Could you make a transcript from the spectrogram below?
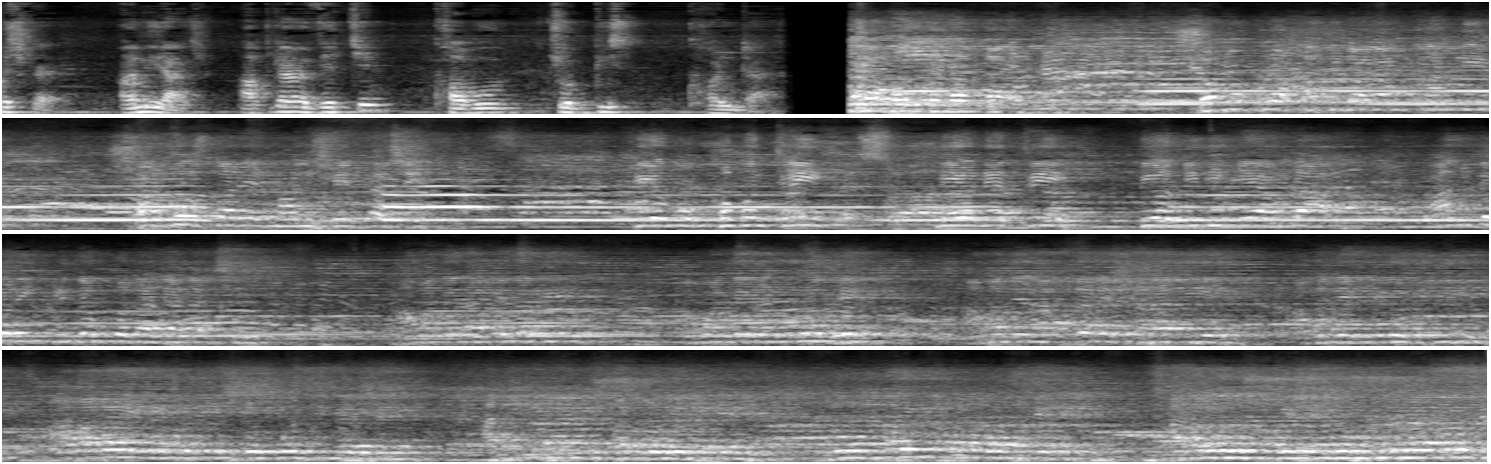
নমস্কার, আমি রাজ। আপনারা দেখছেন খবর চব্বিশ ঘণ্টা। সমগ্র সর্বস্তরের মানুষের কাছে প্রিয় মুখ্যমন্ত্রী, প্রিয় নেত্রী, প্রিয় দিদিকে আমরা আন্তরিক কৃতজ্ঞতা জানাচ্ছি। আমাদের আবেদনে, আমাদের অনুরোধে, আমাদের আবদারে সাড়া দিয়ে আমাদের প্রিয় দিদি আবারও এখানে উপস্থিত হয়েছেন। বর্ষে সাধারণ সমাবেশে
